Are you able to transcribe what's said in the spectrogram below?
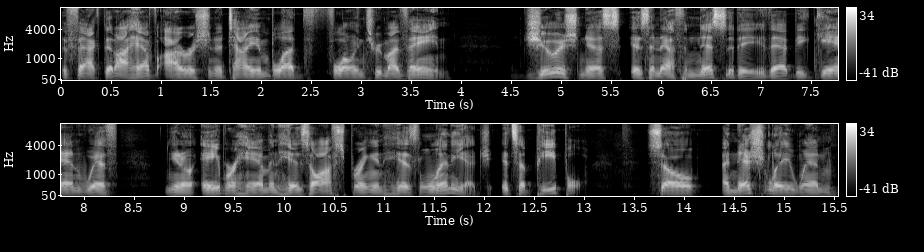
the fact that I have Irish and Italian blood flowing through my vein. Jewishness is an ethnicity that began with, you know, Abraham and his offspring and his lineage. It's a people. So initially, when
